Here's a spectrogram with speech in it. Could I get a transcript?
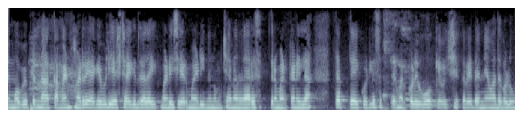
ನಿಮ್ಮ ಅಭಿಪ್ರಾಯನ ಕಮೆಂಟ್ ಮಾಡಿರಿ. ಹಾಗೆ ವಿಡಿಯೋ ಎಷ್ಟಾಗಿದ್ರೆ ಲೈಕ್ ಮಾಡಿ ಶೇರ್ ಮಾಡಿ. ನಮ್ಮ ಚಾನಲ್ ಯಾರು ಸಬ್ಸ್ಕ್ರೈಬ್ ಮಾಡ್ಕೊಂಡಿಲ್ಲ ತಪ್ಪದೆ ಕೊಡಲಿ. ಸಬ್ಸ್ಕ್ರೈಬ್ ಮಾಡ್ಕೊಳ್ಳಿ. ಓಕೆ ವೀಕ್ಷಕರೇ, ಧನ್ಯವಾದಗಳು.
